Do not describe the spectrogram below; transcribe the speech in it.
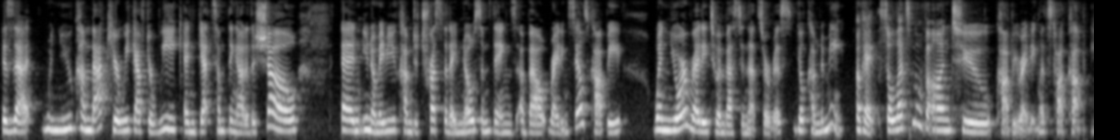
is that when you come back here week after week and get something out of the show, and you know, maybe you come to trust that I know some things about writing sales copy, when you're ready to invest in that service, you'll come to me. Okay, so let's move on to copywriting. Let's talk copy.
